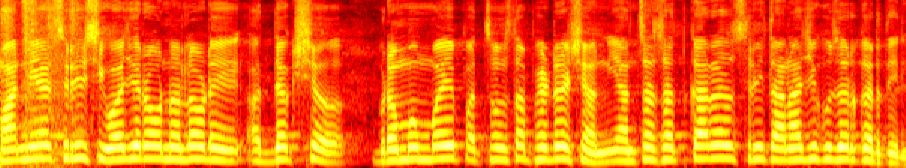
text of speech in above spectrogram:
मान्य श्री शिवाजीराव नलवडे अध्यक्ष ब्रह्मुंबई पतसंस्था फेडरेशन यांचा सत्कार श्री तानाजी गुजर करतील.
